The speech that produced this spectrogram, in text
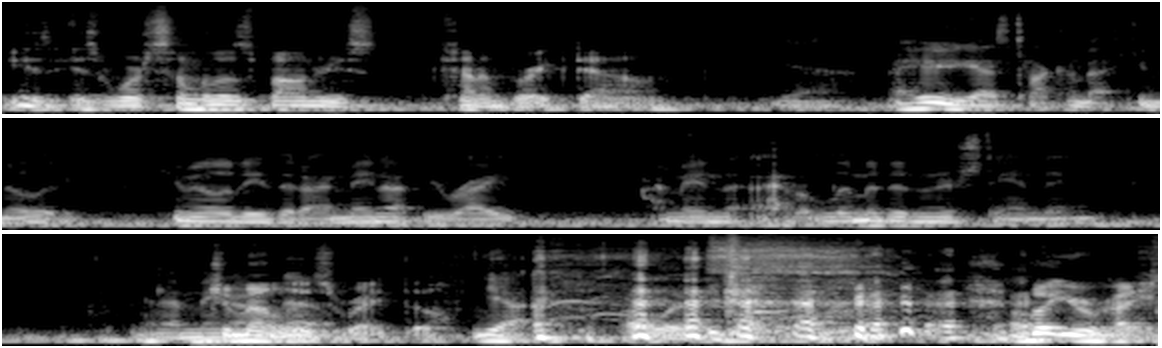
is is where some of those boundaries kind of break down. Yeah, I hear you guys talking about humility. Humility that I may not be right. I mean i have a limited understanding, and I may not Jamel know. is right though, Yeah. Always, but you're right.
